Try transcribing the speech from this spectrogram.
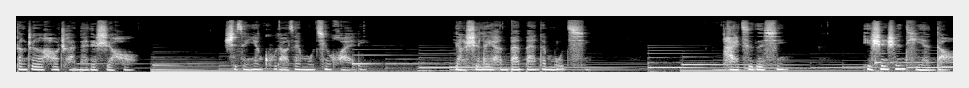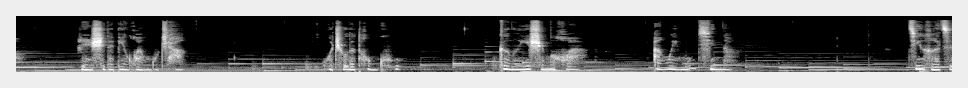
当这个号传来的时候，是怎样哭倒在母亲怀里，仰视泪痕斑斑的母亲，孩子的心。已深深体验到人世的变幻无常。我除了痛哭，更能以什么话安慰母亲呢？金盒子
